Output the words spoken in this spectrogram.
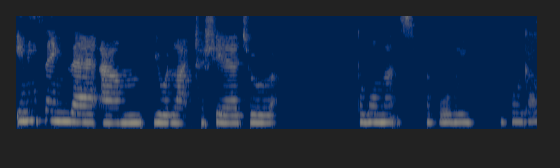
anything that um, you would like to share to the walnuts before we before we go?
